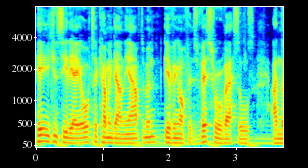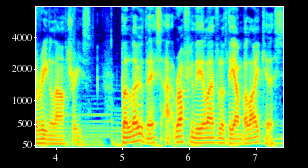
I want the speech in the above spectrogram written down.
Here you can see the aorta coming down the abdomen, giving off its visceral vessels and the renal arteries. Below this, at roughly the level of the umbilicus,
